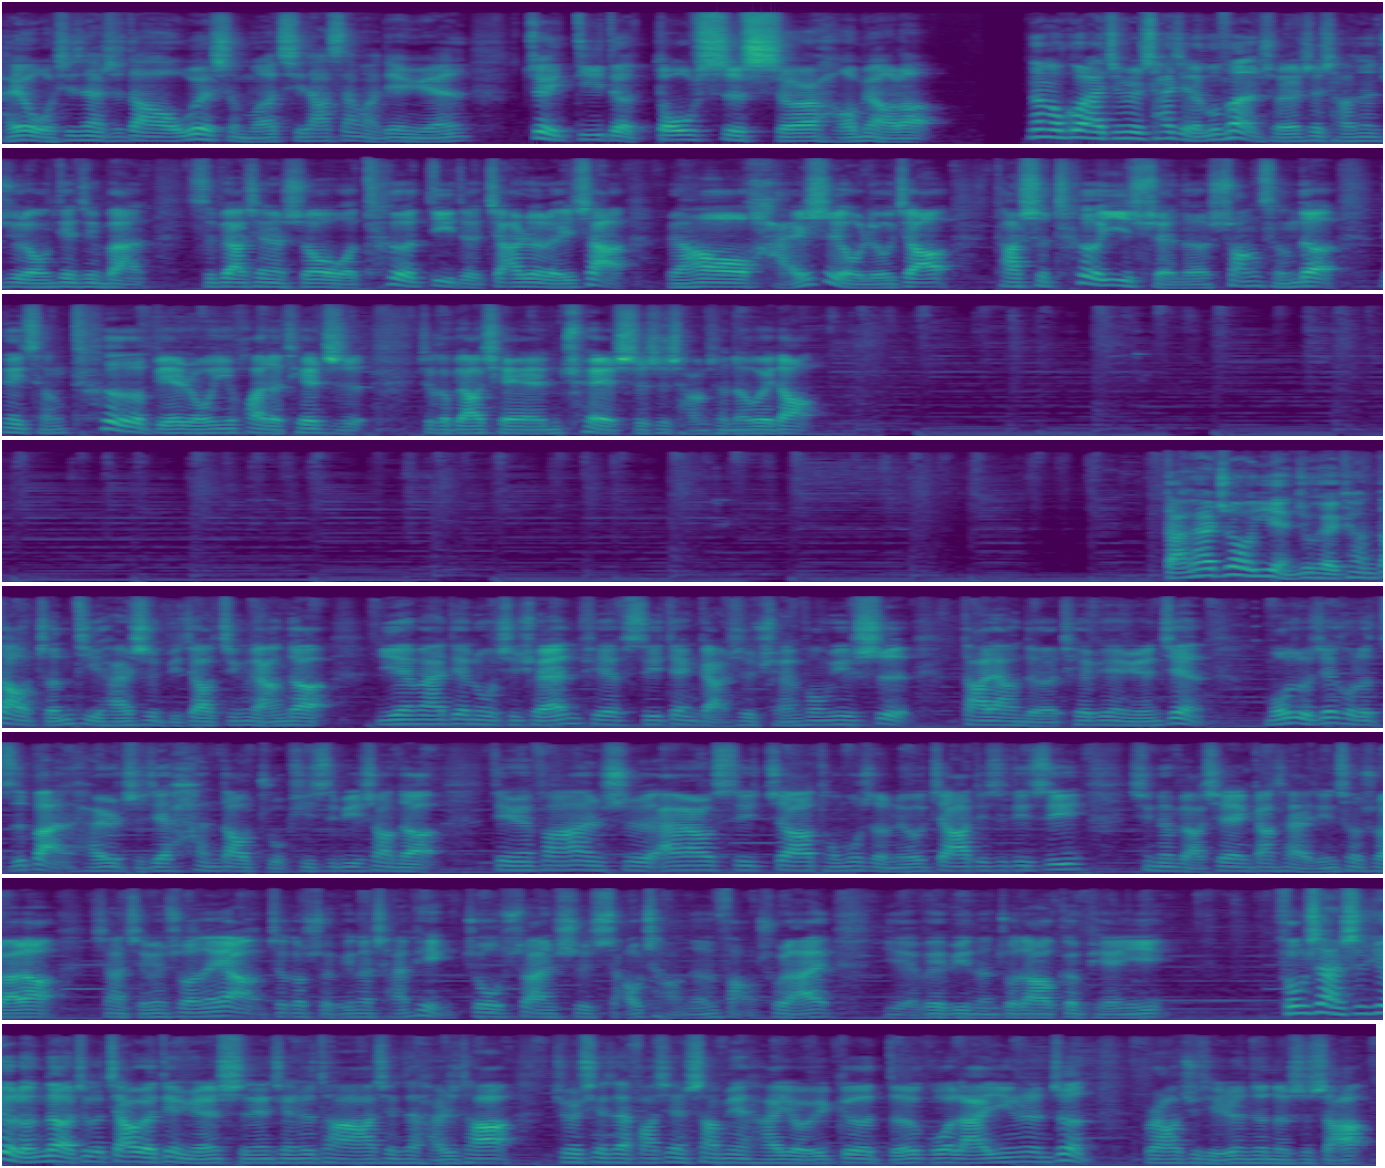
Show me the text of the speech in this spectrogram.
还有，我现在知道为什么其他三款电源最低的都是十二毫秒了。那么过来就是拆解的部分，首先是长城巨龙电竞版，撕标签的时候我特地的加热了一下，然后还是有流胶，它是特意选了双层的，那层特别容易坏的贴纸，这个标签确实是长城的味道。打开之后一眼就可以看到，整体还是比较精良的。EMI 电路齐全，PFC 电感是全封闭式，大量的贴片元件，模组接口的子板还是直接焊到主 PCB 上的。电源方案是 ILC 加同步整流加 DC-DC，性能表现刚才已经测出来了。像前面说的那样，这个水平的产品，就算是小厂能仿出来，也未必能做到更便宜。风扇是月轮的，这个价位的电源，十年前是它，现在还是它，就是现在发现上面还有一个德国莱茵认证，不知道具体认证的是啥。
